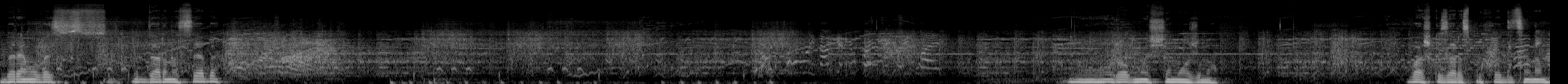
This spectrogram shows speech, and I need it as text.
Беремо весь удар на себе. Ну, робимо, що можемо. Важко зараз приходиться нам.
